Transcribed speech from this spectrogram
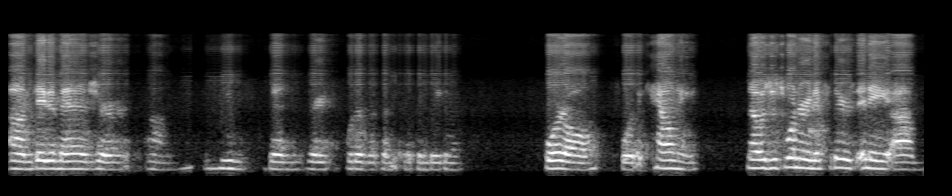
um, data manager. Um, he's been very supportive of an open data portal for the county. And I was just wondering if there's any um,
